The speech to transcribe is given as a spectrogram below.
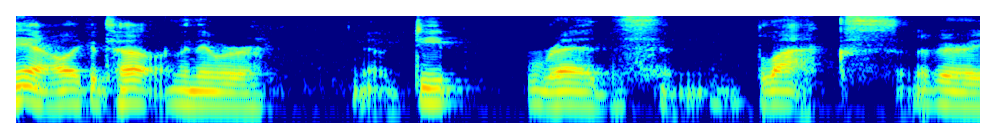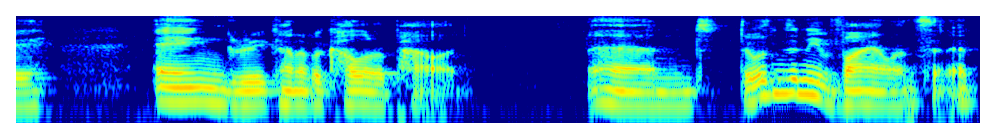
yeah, all I could tell, I mean, they were, you know, deep reds and blacks and a very angry kind of a color palette. And there wasn't any violence in it,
